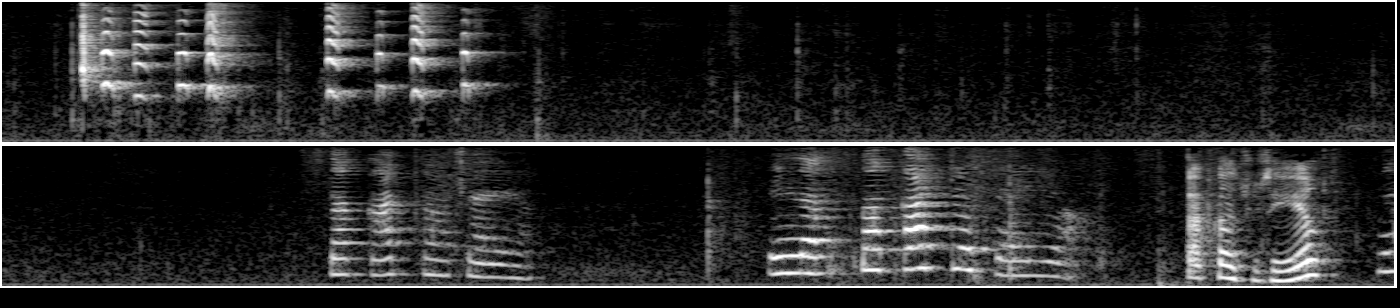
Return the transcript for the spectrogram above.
닦아주세요. 이나 닦아주세요. 닦아주세요. 네.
